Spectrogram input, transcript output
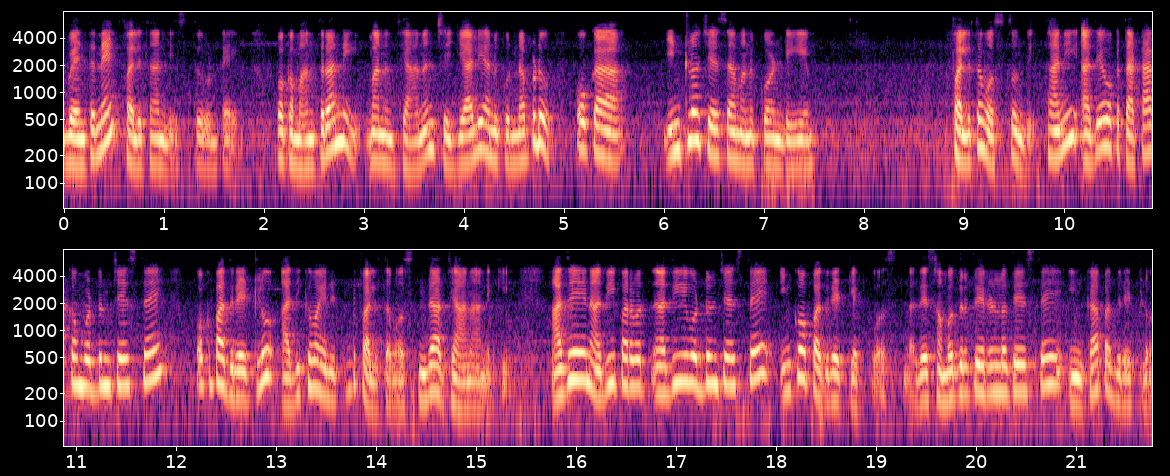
వెంటనే ఫలితాన్ని ఇస్తూ ఉంటాయి. ఒక మంత్రాన్ని మనం ధ్యానం చెయ్యాలి అనుకున్నప్పుడు ఒక ఇంట్లో చేసామనుకోండి ఫలితం వస్తుంది. కానీ అదే ఒక తటాకం ఒడ్డును చేస్తే ఒక పది రెట్లు అధికమైనటువంటి ఫలితం వస్తుంది ఆ ధ్యానానికి. అదే నదీ పర్వత నదీ ఒడ్డున చేస్తే ఇంకో పది రెట్లు ఎక్కువ వస్తుంది. అదే సముద్ర తీరంలో చేస్తే ఇంకా పది రెట్లు.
